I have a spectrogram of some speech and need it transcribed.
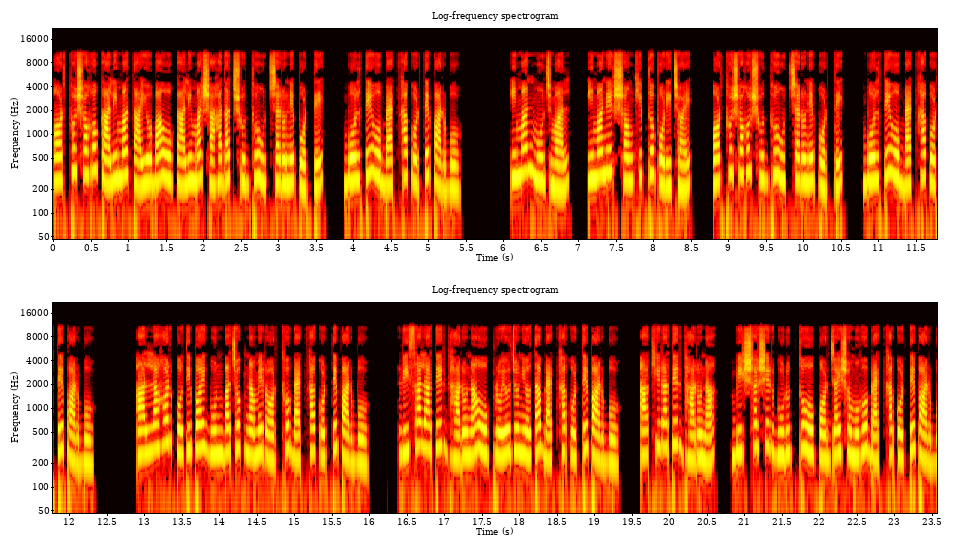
অর্থসহ কালিমা তাইয়বা ও কালিমা শাহাদাত শুদ্ধ উচ্চারণে পড়তে, বলতে ও ব্যাখ্যা করতে পারব। ইমান মুজমাল, ইমানের সংক্ষিপ্ত পরিচয়, অর্থসহ শুদ্ধ উচ্চারণে পড়তে, বলতে ও ব্যাখ্যা করতে পারব। আল্লাহর কতিপয় গুণবাচক নামের অর্থ ব্যাখ্যা করতে পারব। রিসালাতের ধারণা ও প্রয়োজনীয়তা ব্যাখ্যা করতে পারব। আখিরাতের ধারণা, বিশ্বাসের গুরুত্ব ও পর্যায়সমূহ ব্যাখ্যা করতে পারব।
